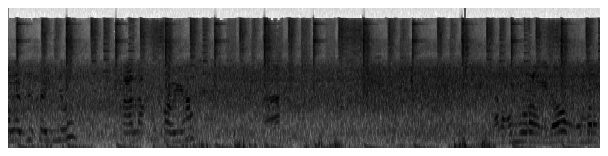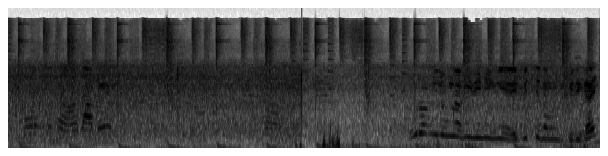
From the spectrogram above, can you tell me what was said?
pala dyan sa inyo? Kala ko parehas. Kala ko murang ilong, murang murang ko na, dami. Murang ilong lang hinihingi, ay bitin ang binigay?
